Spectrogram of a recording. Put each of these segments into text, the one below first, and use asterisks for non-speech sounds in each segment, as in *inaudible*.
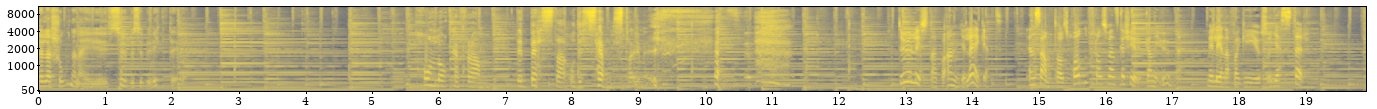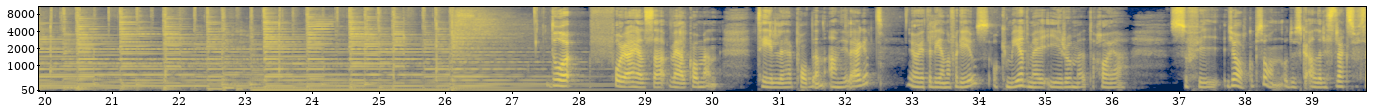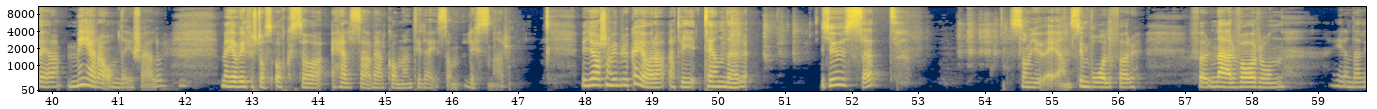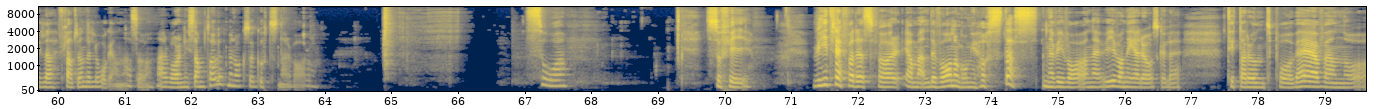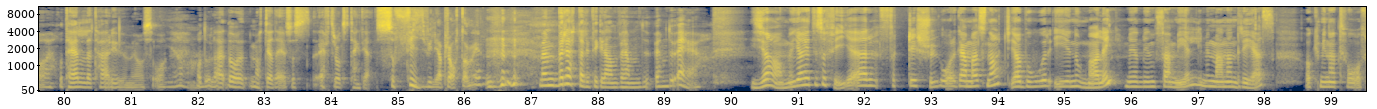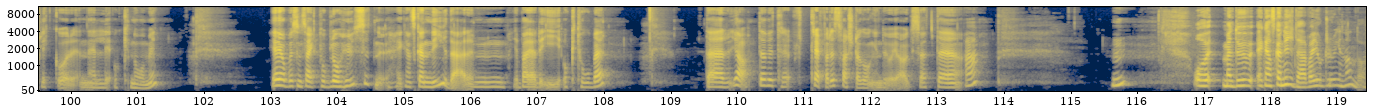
relationerna är ju super, superviktiga. Hon lockar fram det bästa och det sämsta i mig. Du lyssnar på Angeläget, en samtalspodd från Svenska kyrkan i Umeå med Lena Fageus och gäster. Hälsa välkommen till podden Angeläget. Jag heter Lena Fageus och med mig i rummet har jag Sofie Jakobsson och du ska alldeles strax få säga mera om dig själv. Mm. Men jag vill förstås också hälsa välkommen till dig som lyssnar. Vi gör som vi brukar göra, att vi tänder ljuset som ju är en symbol för, för närvaron i den där lilla fladdrande lågan. Alltså närvaron i samtalet men också Guds närvaro. Så, Sofie, vi träffades för, ja men det var någon gång i höstas när vi var, när vi var nere och skulle titta runt på väven och hotellet här i Umeå och så. Ja. Och då, då mötte jag dig och så efteråt så tänkte jag, Sofie vill jag prata med. *laughs* men berätta lite grann vem du, vem du är. Ja, men jag heter Sofie, är 47 år gammal snart. Jag bor i Nordmaling med min familj, min man Andreas och mina två flickor Nelly och Nomi. Jag jobbar som sagt på Blå huset nu. Jag är ganska ny där. Mm, jag började i oktober. Där, ja, där vi träffades första gången du och jag. Så att, eh, ja. Mm. Och, men du är ganska ny där. Vad gjorde du innan då?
